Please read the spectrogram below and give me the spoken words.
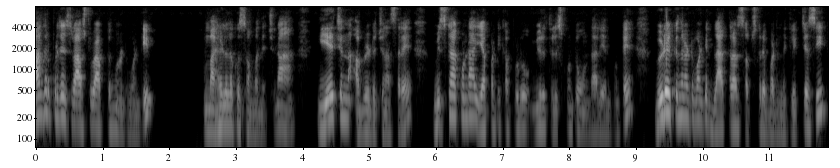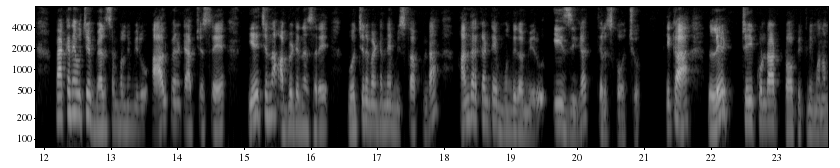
ఆంధ్రప్రదేశ్ రాష్ట్ర వ్యాప్తంగా ఉన్నటువంటి మహిళలకు సంబంధించిన ఏ చిన్న అప్డేట్ వచ్చినా సరే మిస్ కాకుండా ఎప్పటికప్పుడు మీరు తెలుసుకుంటూ ఉండాలి అనుకుంటే వీడియో కింద ఉన్నటువంటి బ్లాక్ కలర్ సబ్స్క్రైబ్ బటన్ని క్లిక్ చేసి పక్కనే వచ్చే బెల్ సింబల్ని మీరు ఆల్ పైన ట్యాప్ చేస్తే ఏ చిన్న అప్డేట్ అయినా సరే వచ్చిన వెంటనే మిస్ కాకుండా అందరికంటే ముందుగా మీరు ఈజీగా తెలుసుకోవచ్చు. ఇక లేట్ చేయకుండా టాపిక్ని మనం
